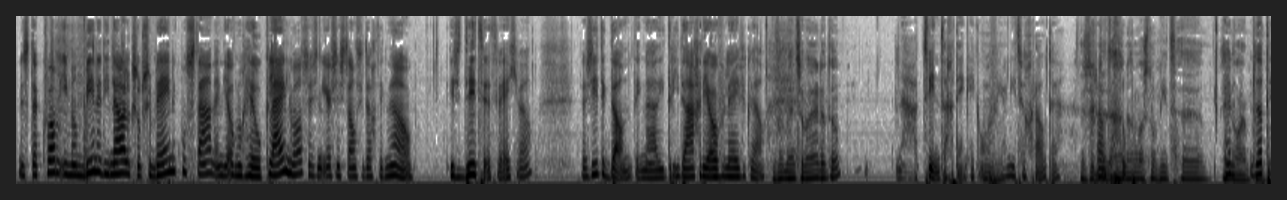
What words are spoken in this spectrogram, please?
Dus daar kwam iemand binnen die nauwelijks op zijn benen kon staan en die ook nog heel klein was. Dus in eerste instantie dacht ik, nou, is dit het, weet je wel. Daar zit ik dan. Ik denk, nou, die drie dagen die overleef ik wel. hoeveel mensen waren er toen? Nou, twintig denk ik ongeveer. Niet zo grote. Dus de, Grote groep. was nog niet eh, En enorm. dat,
